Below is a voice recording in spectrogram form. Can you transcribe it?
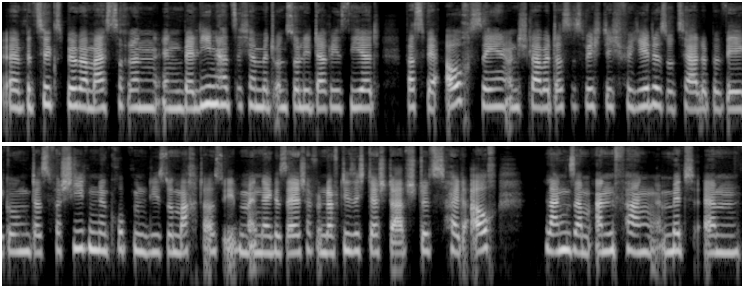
äh, Bezirksbürgermeisterin in Berlin hat sich ja mit uns solidarisiert, was wir auch sehen. Und ich glaube, das ist wichtig für jede soziale Bewegung, dass verschiedene Gruppen, die so Macht ausüben in der Gesellschaft und auf die sich der Staat stützt, halt auch langsam anfangen, mit, ähm,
